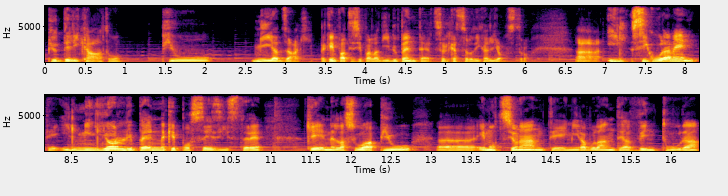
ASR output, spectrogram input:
più delicato, più Miyazaki, perché infatti si parla di Lupin III e il castello di Cagliostro. Uh, il, sicuramente il miglior Lupin che possa esistere, che nella sua più uh, emozionante e mirabolante avventura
